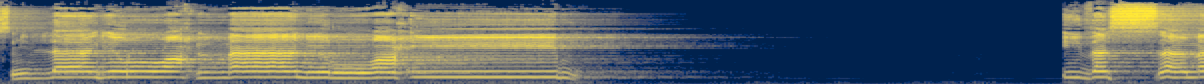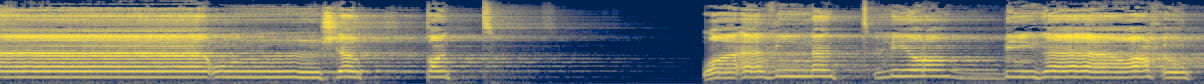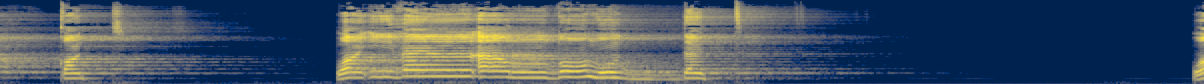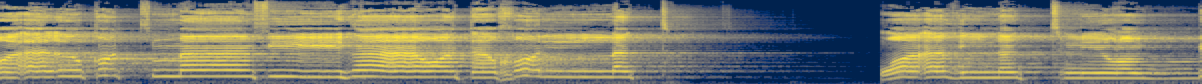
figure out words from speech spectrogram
بسم الله الرحمن الرحيم. إذا السماء انشقت وأذنت لربها وحقت وإذا الأرض مدت وألقت ما فيها وتخلت وأذنت لربها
